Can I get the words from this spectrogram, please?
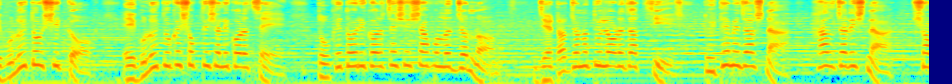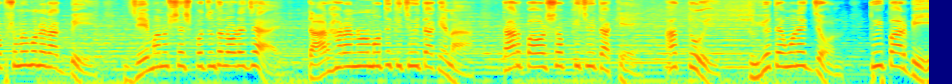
এগুলোই তোর শিক্ষক, এগুলোই তোকে শক্তিশালী করেছে। তোকে তৈরি করেছে সেই সাফল্যের জন্য। যেটার জন্য তুই লড়ে যাচ্ছিস, তুই থেমে যাস না, হাল ছাড়িস না, সবসময় মনে রাখবি, যে মানুষ শেষ পর্যন্ত লড়ে যায়, তার হারানোর মতো কিছুই থাকে না, তার পাওয়ার সব কিছুই থাকে আর তুই, তুইও তেমন একজন, তুই পারবি,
